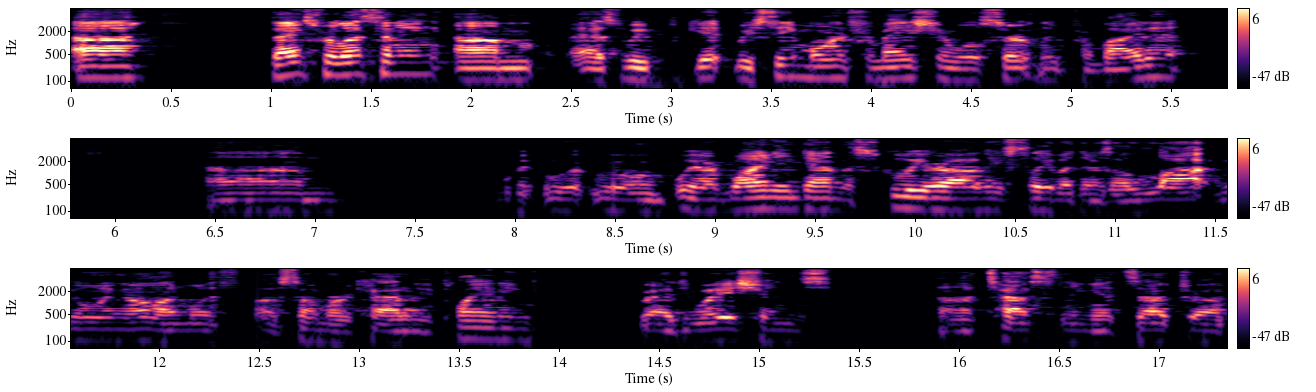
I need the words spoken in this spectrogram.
Uh, thanks for listening. Um, as we get receive more information, we'll certainly provide it. Um, we, we, we are winding down the school year, obviously, but there's a lot going on with uh, summer academy planning, graduations, uh, testing, etc.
